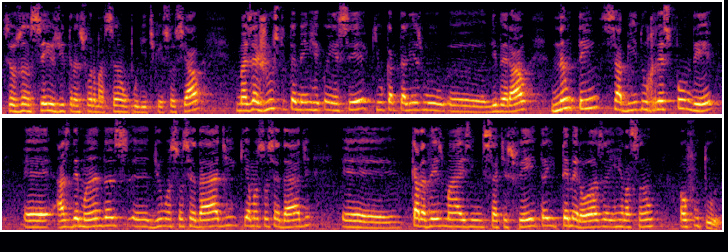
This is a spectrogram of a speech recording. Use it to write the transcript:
seus anseios de transformação política e social, mas é justo também reconhecer que o capitalismo liberal não tem sabido responder é, as demandas é, de uma sociedade que é uma sociedade é, cada vez mais insatisfeita e temerosa em relação ao futuro.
